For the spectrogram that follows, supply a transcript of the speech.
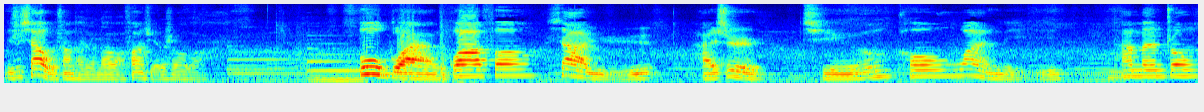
你是下午上跆拳道吧？放学的时候吧。不管刮风下雨还是晴空万里，他们中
